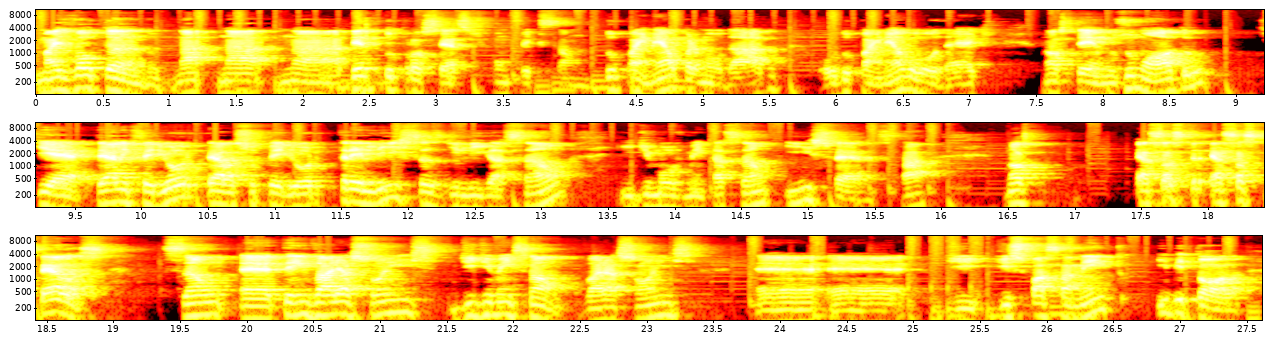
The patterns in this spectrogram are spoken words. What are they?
mas voltando, na, na, na, dentro do processo de confecção do painel pré-moldado ou do painel holodeck, nós temos o módulo, que é tela inferior, tela superior, treliças de ligação e de movimentação e esferas. Tá? Nós, essas, essas telas são é, tem variações de dimensão, variações é, é, de, de, espaçamento e bitola.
